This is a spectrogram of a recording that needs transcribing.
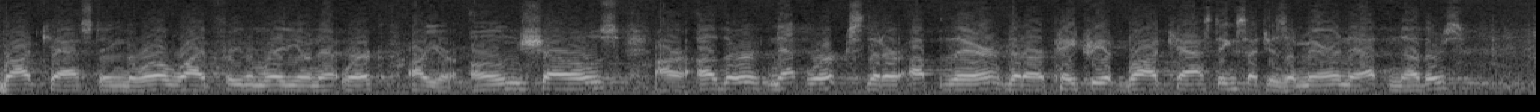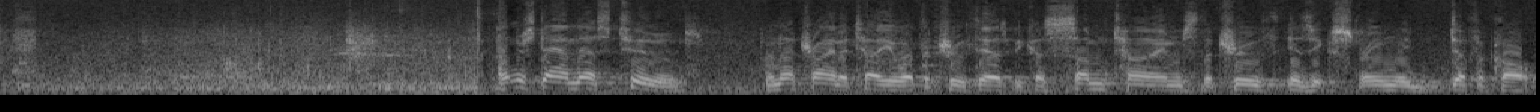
broadcasting, the Worldwide Freedom Radio Network, are your own shows, are other networks that are up there that are Patriot Broadcasting, such as Amerinet and others. Understand this too. I'm not trying to tell you what the truth is because sometimes the truth is extremely difficult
